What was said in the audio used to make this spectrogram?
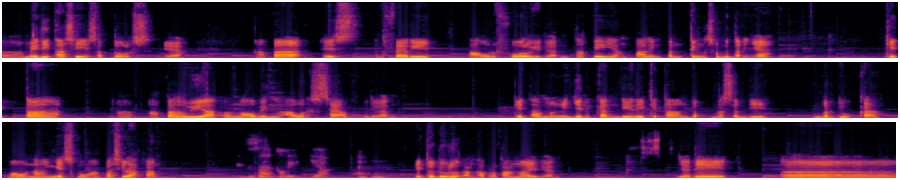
eh, meditasi is a tools ya. Apa is very powerful gitu kan tapi yang paling penting sebenarnya kita eh, apa we are allowing ourselves gitu kan kita mengizinkan diri kita untuk bersedih, berduka, mau nangis, mau apa silakan. exactly ya Mhm. Itu dulu angka pertama gitu kan. Jadi eh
